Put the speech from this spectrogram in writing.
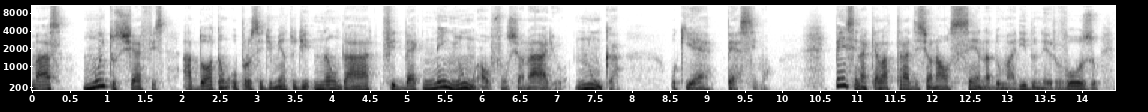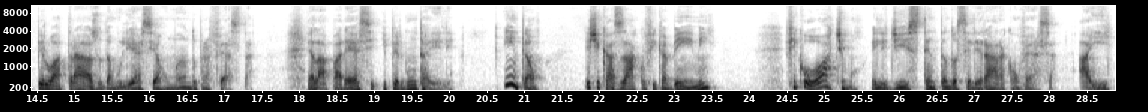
Mas muitos chefes adotam o procedimento de não dar feedback nenhum ao funcionário, nunca, o que é péssimo. Pense naquela tradicional cena do marido nervoso pelo atraso da mulher se arrumando para a festa. Ela aparece e pergunta a ele: E então, este casaco fica bem em mim? Ficou ótimo, ele diz, tentando acelerar a conversa. Aí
